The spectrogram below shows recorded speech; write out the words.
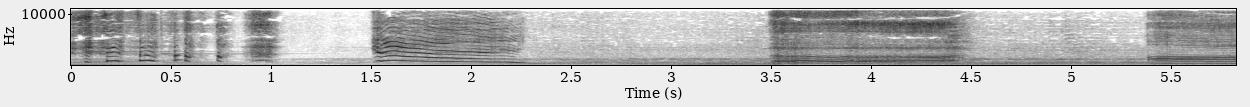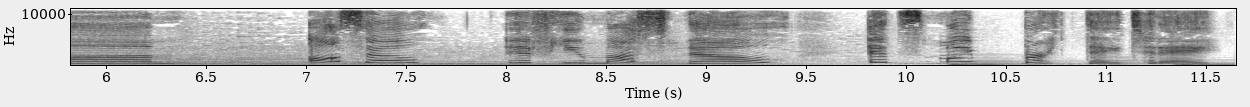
Yay! um, also, if you must know, it's my birthday today.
